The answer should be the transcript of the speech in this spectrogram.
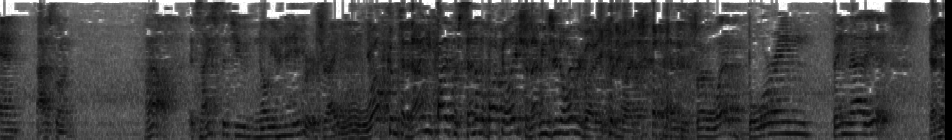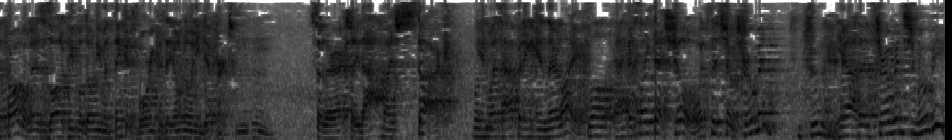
And I was going, well, it's nice that you know your neighbors, right? Welcome to 95% of the population. That means you know everybody, pretty much. So what a boring thing that is. and the problem is, is a lot of people don't even think it's boring because they don't know any different. hmm So they're actually that much stuck in what's happening in their life. Well, I, It's like that show. What's this show? Truman? Truman. Yeah, that Truman movie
